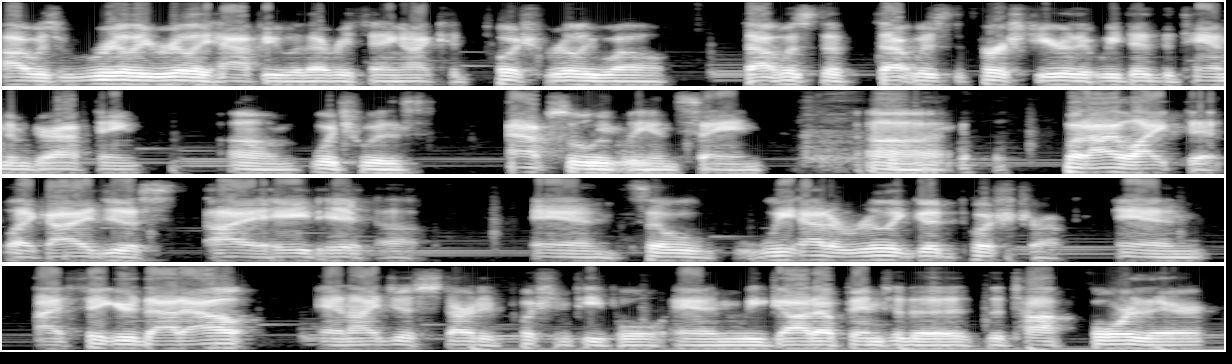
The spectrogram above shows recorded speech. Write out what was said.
I was really, really happy with everything. I could push really well. That was the that was the first year that we did the tandem drafting, um, which was absolutely insane. Uh, but I liked it. Like I just I ate it up. And so we had a really good push truck, and I figured that out, and I just started pushing people, and we got up into the the top four there.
